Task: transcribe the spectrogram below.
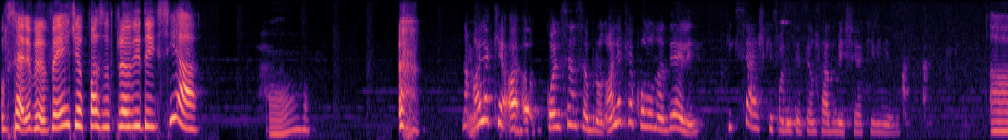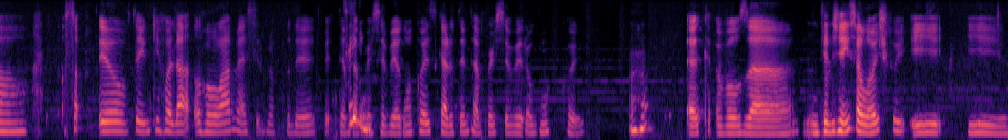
O cérebro verde eu posso providenciar. Oh, Não, Eu- olha aqui, ó, ó, com licença, Bruno. Olha aqui a coluna dele. O que, que você acha que eles podem ter tentado mexer aqui, menina? Ah, só- eu tenho que rolar, rolar mestre, pra poder tentar Sim. perceber alguma coisa. Quero tentar perceber alguma coisa. Uhum. É eu vou usar inteligência, lógico, e. e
